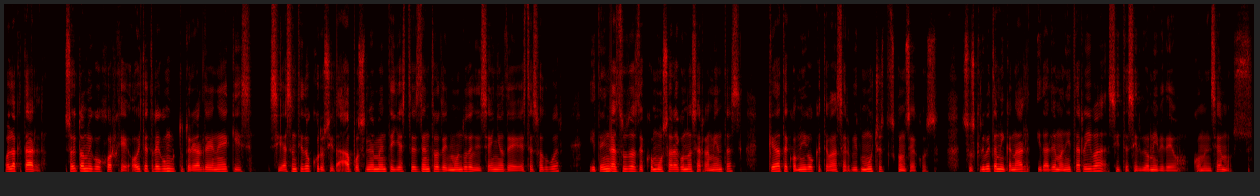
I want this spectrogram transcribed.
Hola, ¿qué tal? Soy tu amigo Jorge. Hoy te traigo un tutorial de NX. Si has sentido curiosidad o posiblemente ya estés dentro del mundo del diseño de este software y tengas dudas de cómo usar algunas herramientas, quédate conmigo que te van a servir mucho estos consejos. Suscríbete a mi canal y dale manita arriba si te sirvió mi video. Comencemos.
